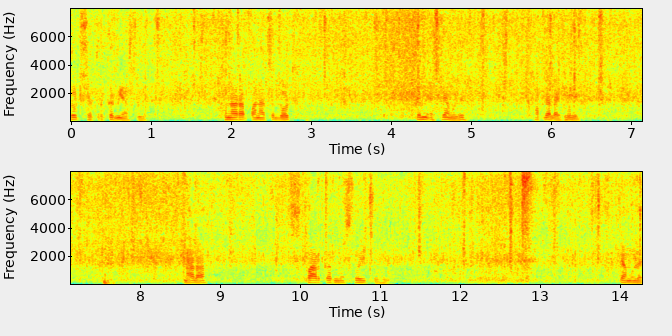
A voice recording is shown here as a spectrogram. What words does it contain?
लोट क्षेत्र कमी असून होणारा पाण्याचं लोट कमी असल्यामुळे आपल्याला हे नाला पार करणं सोयीचं होईल. त्यामुळे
